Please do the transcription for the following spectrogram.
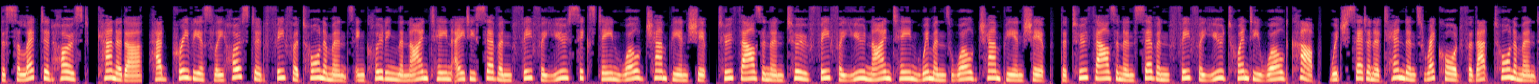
The selected host, Canada, had previously hosted FIFA tournaments including the 1987 FIFA U16 World Championship, 2002 FIFA U19 Women's World Championship, the 2007 FIFA U20 World Cup, which set an attendance record for that tournament,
